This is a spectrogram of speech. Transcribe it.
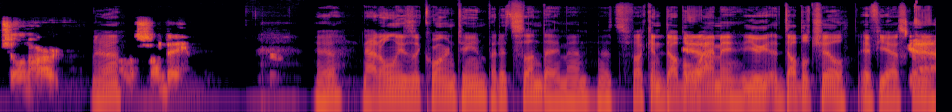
chilling hard yeah. on a Sunday. Yeah. Not only is it quarantine, but it's Sunday, man. It's fucking double Yeah. whammy. You double chill, if you ask Yeah. me.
